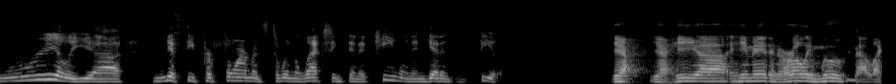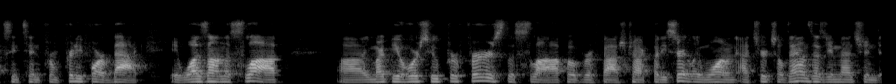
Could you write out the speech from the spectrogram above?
really uh, nifty performance to win the Lexington at Keeneland and get into the field. Yeah, yeah, he uh, he made an early move in that Lexington from pretty far back. It was on the slop, Uh, he might be a horse who prefers the slop over a fast track, but he certainly won at Churchill Downs, as you mentioned,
